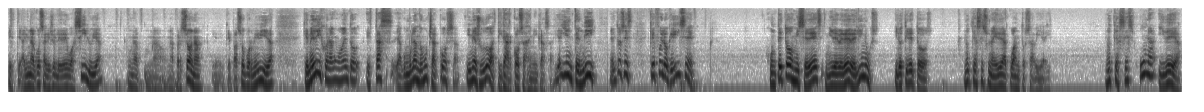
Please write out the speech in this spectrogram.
Este, hay una cosa que yo le debo a Silvia, una, una, persona que pasó por mi vida, que me dijo en algún momento, estás acumulando mucha cosa, y me ayudó a tirar cosas de mi casa. Y ahí entendí. Entonces, ¿qué fue lo que hice? Junté todos mis CDs y mi DVD de Linux y los tiré todos. No te haces una idea cuántos había ahí. No te haces una idea.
